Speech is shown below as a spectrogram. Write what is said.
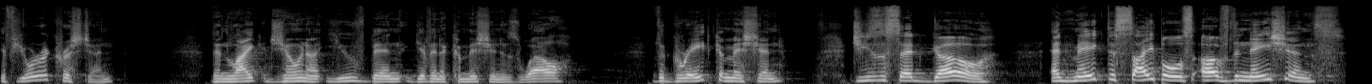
If you're a Christian, then like Jonah, you've been given a commission as well. The Great Commission. Jesus said, Go and make disciples of the nations.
